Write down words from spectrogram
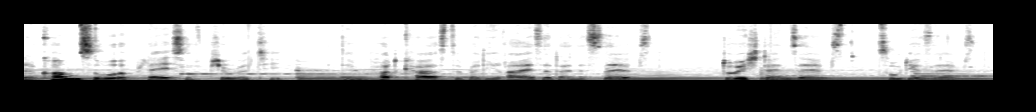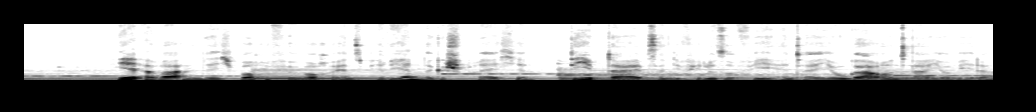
Willkommen zu A Place of Purity, dem Podcast über die Reise deines Selbst, durch dein Selbst, zu dir selbst. Hier erwarten dich Woche für Woche inspirierende Gespräche, Deep Dives in die Philosophie hinter Yoga und Ayurveda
